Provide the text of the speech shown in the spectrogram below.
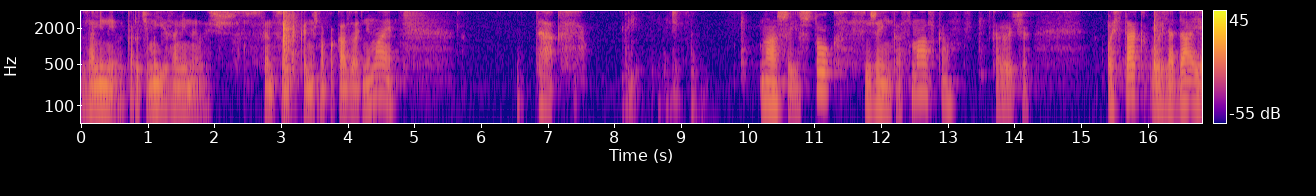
замінили. Коротше, ми їх замінили. Сенсу, звісно, показувати немає. Так. Наш шток, свіженька смазка. Коротше, ось так виглядає,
